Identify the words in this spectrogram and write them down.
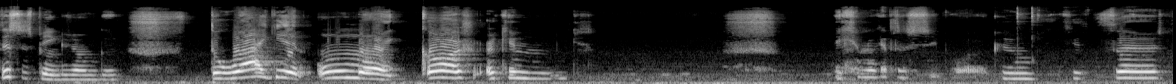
this is pink, so I'm good. The wagon. Oh my gosh, I can. I can get the seatbelt. I can get that.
